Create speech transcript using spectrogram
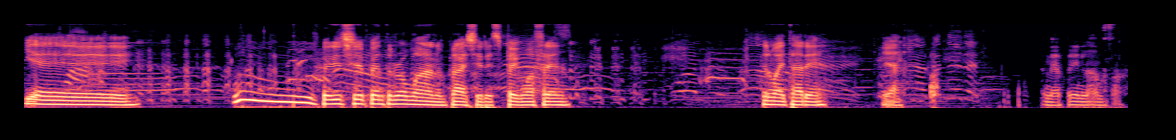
Yay! Uh, fericire pentru Roman, îmi place, respect, mă friend. Cel mai tare. Ia. Să-mi aprind lampa.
